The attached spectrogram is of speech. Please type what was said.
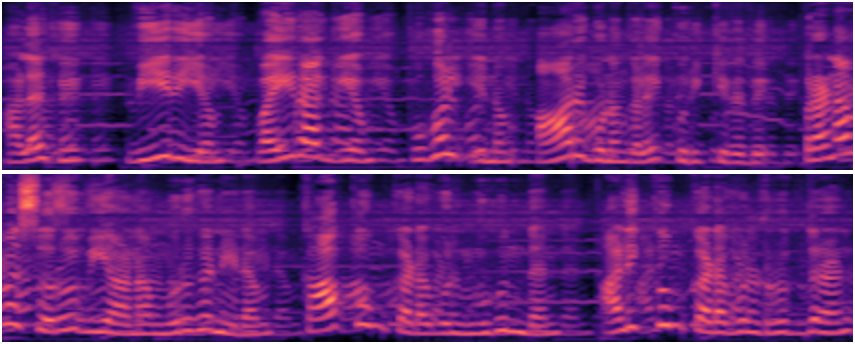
அழகு வீரியம் வைராகியம் புகழ் எனும் ஆறு குணங்களை குறிக்கிறது. பிரணவ சொரூபியான முருகனிடம் காக்கும் கடவுள் முகுந்தன் அழிக்கும் கடவுள் ருத்ரன்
